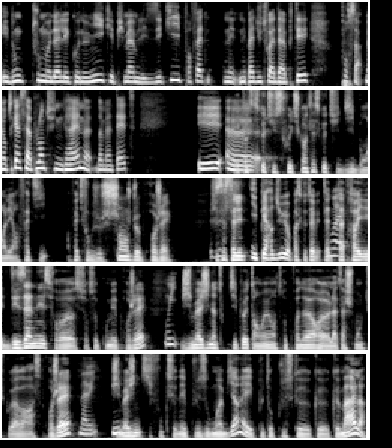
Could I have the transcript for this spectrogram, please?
et donc tout le modèle économique et puis même les équipes en fait n'est pas du tout adapté pour ça. Mais en tout cas ça plante une graine dans ma tête. Et, quand est-ce que tu switches? Quand est-ce que tu dis bon allez en fait il, en fait il faut que je change de projet? Ça, ça être hyper dur parce que tu as, travaillé des années sur, euh, sur ce premier projet. Oui. J'imagine un tout petit peu, étant entrepreneur, euh, l'attachement que tu pouvais avoir à ce projet. Bah oui. J'imagine qu'il fonctionnait plus ou moins bien et plutôt plus que, que, que mal.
